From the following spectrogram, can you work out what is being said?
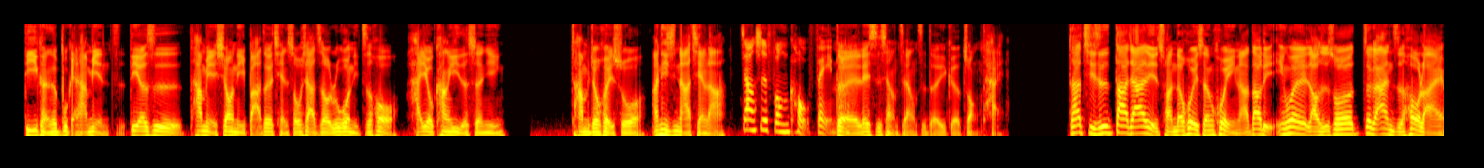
第一可能是不给他面子，第二是他们也希望你把这个钱收下之后，如果你之后还有抗议的声音。他们就会说啊，你已经拿钱了，这样是封口费吗？对，类似像这样子的一个状态。他其实大家也传的绘声绘影啦。到底，因为老实说，这个案子后来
